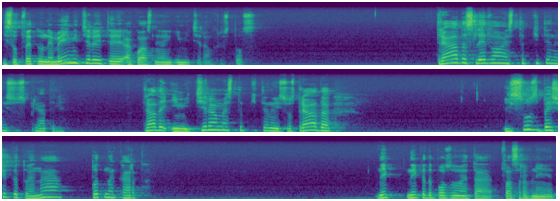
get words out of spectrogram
И съответно не ме имитирайте, ако аз не имитирам Христос. Трябва да следваме стъпките на Исус, приятели. Трябва да имитираме стъпките на Исус. Трябва да. Исус беше като една пътна карта. Нека да ползваме това сравнение,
